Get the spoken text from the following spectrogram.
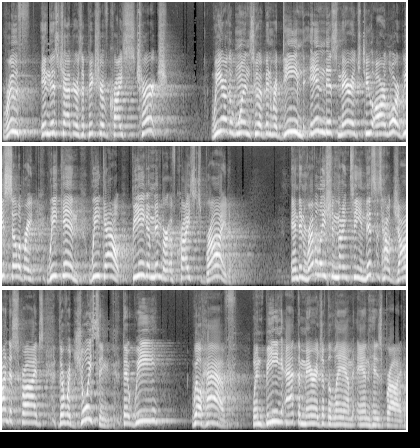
Ruth, in this chapter, is a picture of Christ's church. We are the ones who have been redeemed in this marriage to our Lord. We celebrate week in, week out, being a member of Christ's bride. And in Revelation 19, this is how John describes the rejoicing that we will have when being at the marriage of the Lamb and his bride.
